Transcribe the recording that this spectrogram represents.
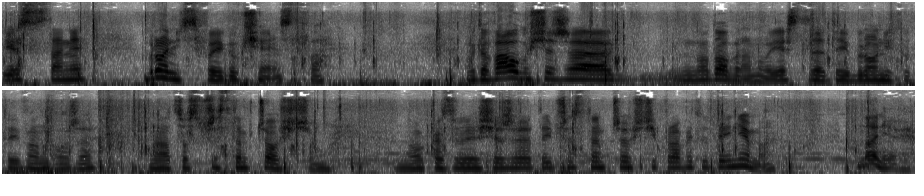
jest w stanie bronić swojego księstwa. Wydawałoby się, że no dobra, no jest tyle tej broni tutaj w Andorze, no a co z przestępczością? No okazuje się, że tej przestępczości prawie tutaj nie ma. No nie wiem.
